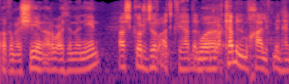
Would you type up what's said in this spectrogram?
رقم 2084 أشكر جرأتك في هذا الموضوع. و... كم المخالف منها؟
